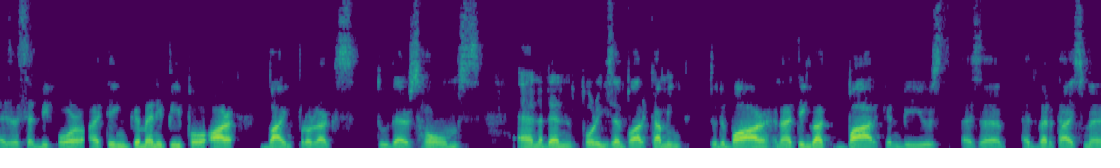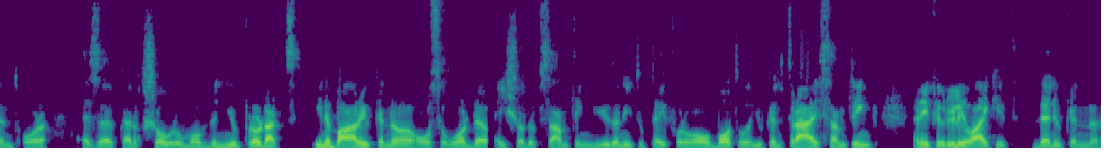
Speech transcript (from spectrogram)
As I said before, I think many people are buying products to their homes, and then, for example, are coming to the bar and i think that bar can be used as a advertisement or as a kind of showroom of the new products. In a bar, you can uh, also order a shot of something. You don't need to pay for a whole bottle. You can try something. And if you really like it, then you can uh,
